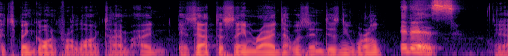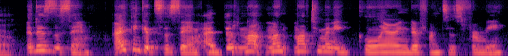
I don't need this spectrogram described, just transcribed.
it's been going for a long time. I is that the same ride that was in Disney World? It is. Yeah. It is the same. I think it's the same. I, there's not, not not too many glaring differences for me.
